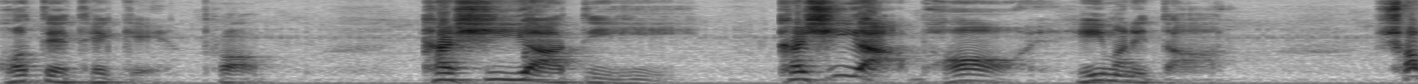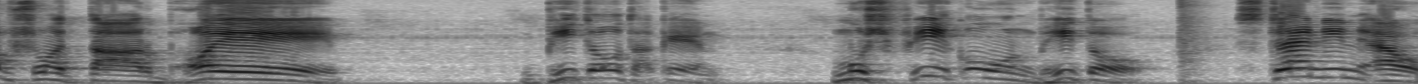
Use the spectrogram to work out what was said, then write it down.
হতে থেকে ফ্রম খাসিয়াতিহি, খাসিয়া, ভয়, হি মানে তার সবসময় তার ভয়ে ভীত থাকেন, মুশফিকুন ভীত স্ট্যান্ড ইন অ্যাও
